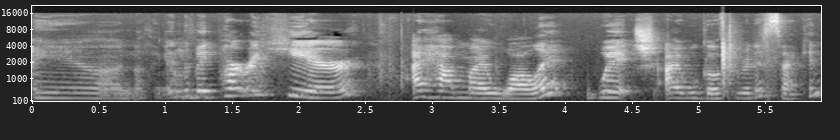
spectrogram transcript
and nothing. In the big part right here, I have my wallet, which I will go through in a second.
